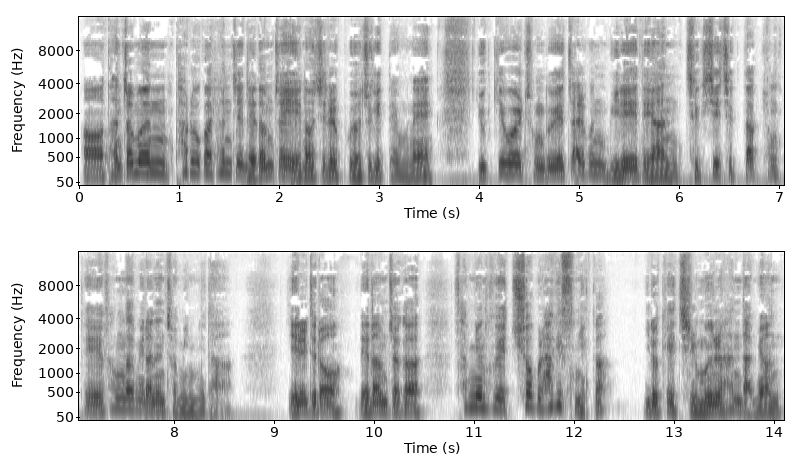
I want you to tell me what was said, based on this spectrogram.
어, 단점은 타로가 현재 내담자의 에너지를 보여주기 때문에 6개월 정도의 짧은 미래에 대한 즉시 즉답 형태의 상담이라는 점입니다. 예를 들어 내담자가 3년 후에 취업을 하겠습니까? 이렇게 질문을 한다면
